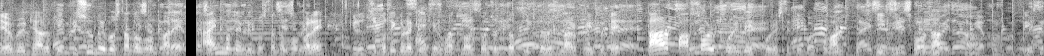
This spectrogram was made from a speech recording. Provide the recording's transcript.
তেওঁৰ বিৰুদ্ধে আৰক্ষীয়ে কিছু ব্যৱস্থা ল'ব পাৰে। আইনমতে ব্যৱস্থা ল'ব পাৰে। কিন্তু যুৱতীগৰাকীয়ে সেই সময়ত তৰ্কযুদ্ধত লিপ্ত হৈছিল আৰক্ষীৰ সৈতে তাৰ পাছৰ পৰিৱেশ পৰিস্থিতি বৰ্তমান টিভিৰ পৰ্দাত আমি আপোনালোকক বেছি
